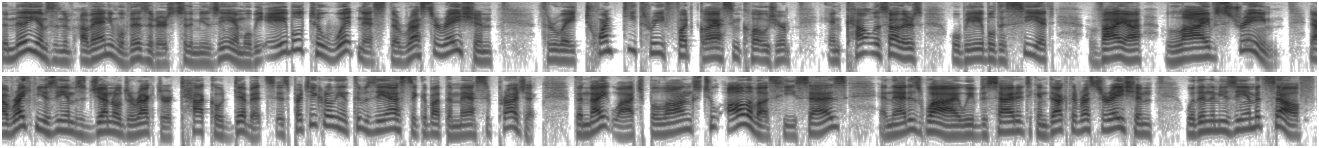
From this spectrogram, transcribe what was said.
The millions of annual visitors to the museum will be able to witness the restoration through a 23 foot glass enclosure, and countless others will be able to see it via live stream. Now, Rijksmuseum's general director, Taco Dibbets, is particularly enthusiastic about the massive project. The Night Watch belongs to all of us, he says, and that is why we've decided to conduct the restoration within the museum itself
